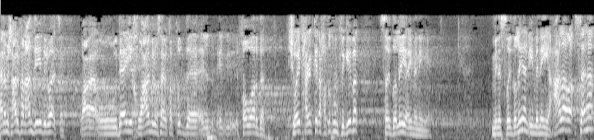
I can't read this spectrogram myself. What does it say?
أنا مش عارف أنا عندي إيه دلوقتي. ودايخ وعامل طب خد الفوار ده. شوية حاجات كده حطيتهم في جيبك صيدلية ايمانية من الصيدلية الايمانية على رأسها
